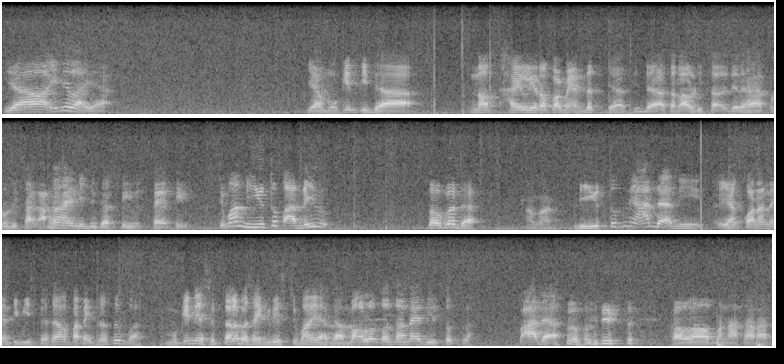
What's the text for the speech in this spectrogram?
ya inilah ya. Ya mungkin tidak not highly recommended ya, tidak terlalu tidak perlu disangka karena ini juga TV TV. Cuman di YouTube ada yuk. Tau gak dah? Apa? Di YouTube nih ada nih yang Conan yang TV spesial 4 episode tuh, Pak. Mungkin ya subtitle bahasa Inggris cuma ya Ya. gampang lo tontonnya di YouTube lah. Pak ada kalau penasaran.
